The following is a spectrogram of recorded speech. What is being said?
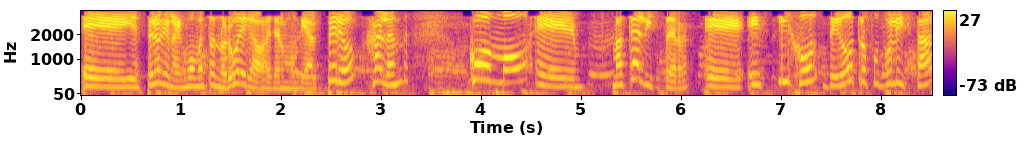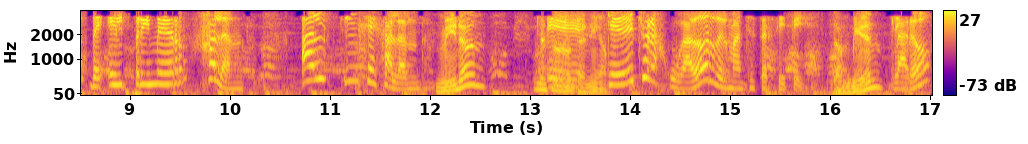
Eh, y espero que en algún momento Noruega vaya al Mundial. Pero Haaland, como eh, McAllister, eh, es hijo de otro futbolista, de el primer Haaland, Alf Inge Haaland. Mira, eso no eh, tenía. Que de hecho era jugador del Manchester City. ¿También? Claro.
